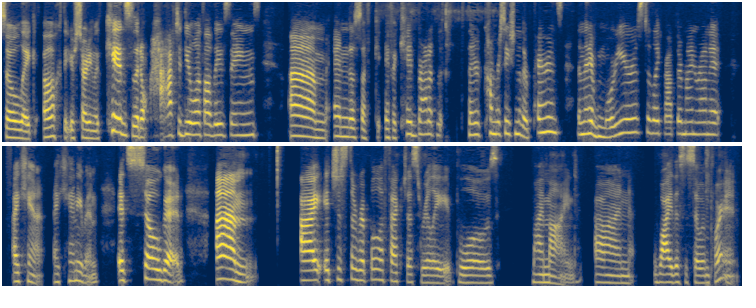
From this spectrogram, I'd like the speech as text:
so like, oh, that you're starting with kids so they don't have to deal with all these things. Um, and just if, if a kid brought up their conversation to their parents, then they have more years to like wrap their mind around it. I can't. I can't even. It's so good. Um, I it's just the ripple effect just really blows my mind on why this is so important.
